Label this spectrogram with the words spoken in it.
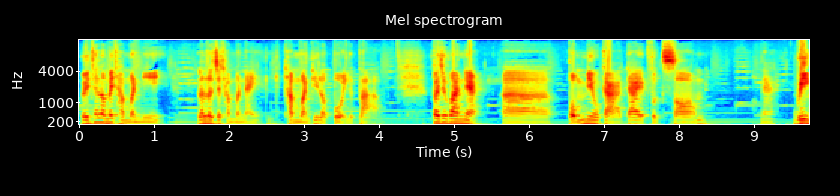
เฮ้ย ถ้าเราไม่ทำวันนี้ แล้วเราจะทำวันไหนทำวันที่เราป่วยหรือเปล่า ปัจจุบันเนี่ยผมมีโอกาสได้ฝึกซ้อมนะวิ่ง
